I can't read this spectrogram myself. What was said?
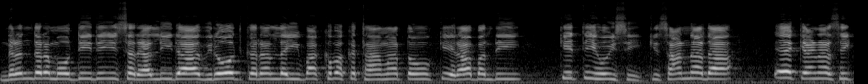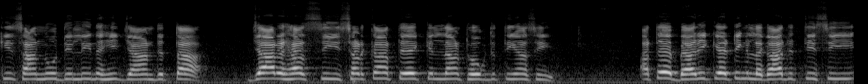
ਨਰਿੰਦਰ ਮੋਦੀ ਦੀ ਇਸ ਰੈਲੀ ਦਾ ਵਿਰੋਧ ਕਰਨ ਲਈ ਵੱਖ-ਵੱਖ ਥਾਵਾਂ ਤੋਂ ਘੇਰਾਬੰਦੀ ਕੀਤੀ ਹੋਈ ਸੀ। ਕਿਸਾਨਾਂ ਦਾ ਇਹ ਕਹਿਣਾ ਸੀ ਕਿ ਸਾਨੂੰ ਦਿੱਲੀ ਨਹੀਂ ਜਾਣ ਦਿੱਤਾ ਜਾ ਰਿਹਾ ਸੀ। ਸੜਕਾਂ ਤੇ ਕਿੱਲਾਂ ਠੋਕ ਦਿੱਤੀਆਂ ਸੀ ਅਤੇ ਬੈਰੀਕੇਟਿੰਗ ਲਗਾ ਦਿੱਤੀ ਸੀ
